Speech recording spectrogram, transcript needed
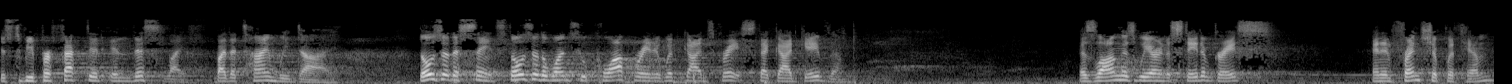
is to be perfected in this life by the time we die. Those are the saints. Those are the ones who cooperated with God's grace that God gave them. As long as we are in a state of grace, and in friendship with Him,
